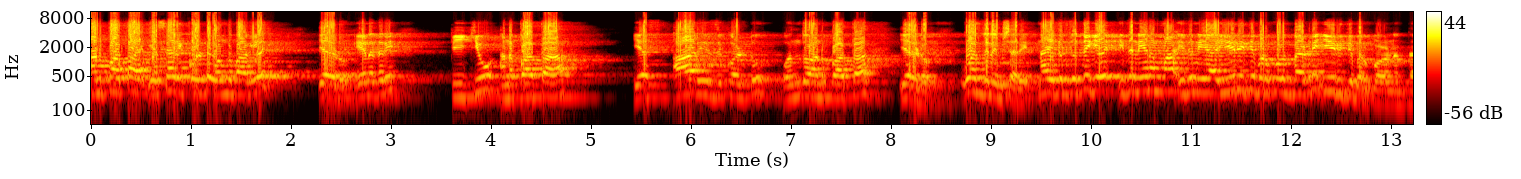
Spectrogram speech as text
ಅನುಪಾತ ಎಸ್ ಆರ್ ಇಕ್ವಲ್ ಟು ಒಂದು ಬಾಗ್ಲೆ ಎರಡು. ಏನದರಿ ಪಿ ಕ್ಯೂ ಅನುಪಾತ S R is equal to ಒಂದು ಅನುಪಾತ ಎರಡು. ಒಂದು ನಿಮಿಷ ರೀ. ನಾ ಇದ್ರ ಜೊತೆಗೆ ಇದನ್ನ ಏನಮ್ಮ, ಇದನ್ನ ಈ ರೀತಿ ಬರ್ಕೊಳ್ಳೋದು ಬೇಡ್ರಿ ಈ ರೀತಿ ಬರ್ಕೊಳ್ಳೋಣ ಅಂತ.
